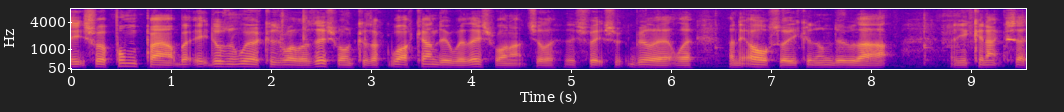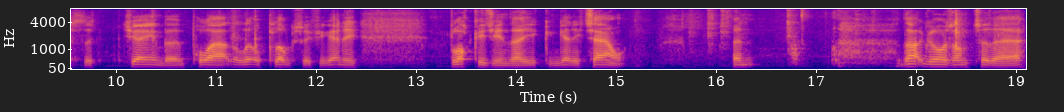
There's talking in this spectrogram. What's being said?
it's for a pump out but it doesn't work as well as this one because what I can do with this one actually this fits brilliantly. And it also you can undo that and you can access the chamber and pull out the little plug so if you get any blockage in there you can get it out. And that goes onto there.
